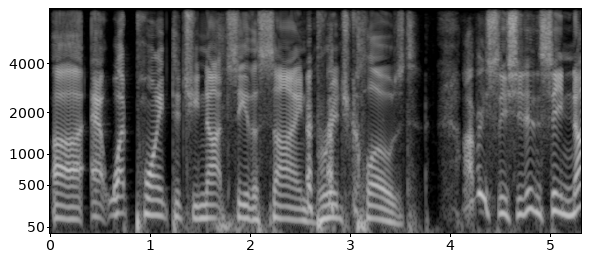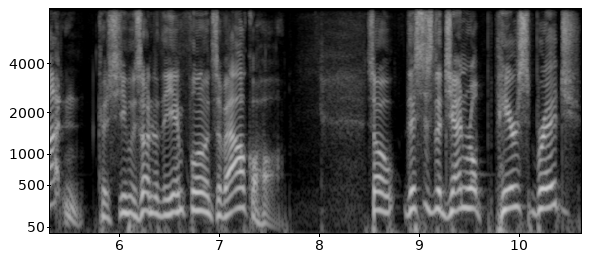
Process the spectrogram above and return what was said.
Uh, at what point did she not see the sign "Bridge closed"? Obviously, she didn't see nothing because she was under the influence of alcohol. So, this is the General Pierce Bridge,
